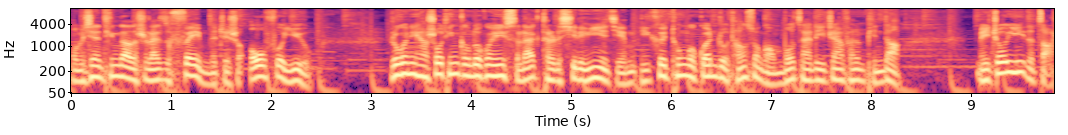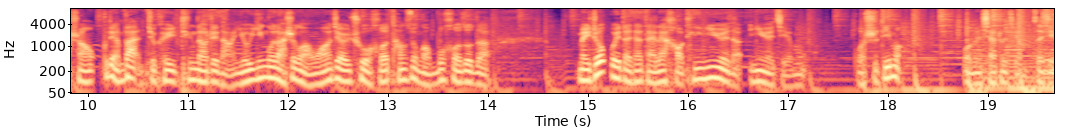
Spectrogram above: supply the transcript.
我们现在听到的是来自 Fame 的这首《All for You》。如果你想收听更多关于 Selector 的系列音乐节目，你可以通过关注糖蒜广播在荔枝 FM 频道，每周一的早上五点半就可以听到这档由英国大使馆文化教育处和糖蒜广播合作的每周为大家带来好听音乐的音乐节目。我是 Dimo，我们下周节目再见。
